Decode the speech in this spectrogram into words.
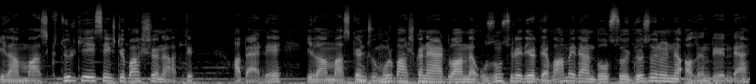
Elon Musk Türkiye'yi seçti başlığını attı. Haberde, Elon Musk'ın Cumhurbaşkanı Erdoğan'la uzun süredir devam eden dostluğu göz önüne alındığında,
